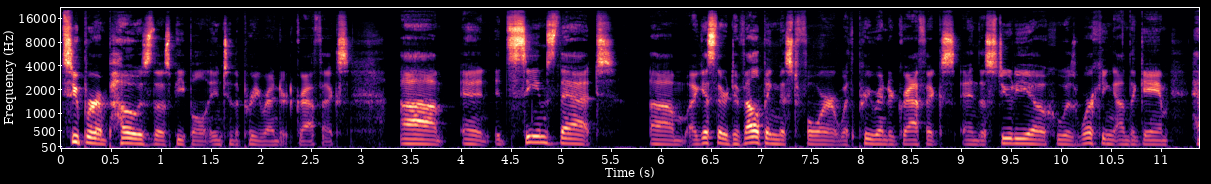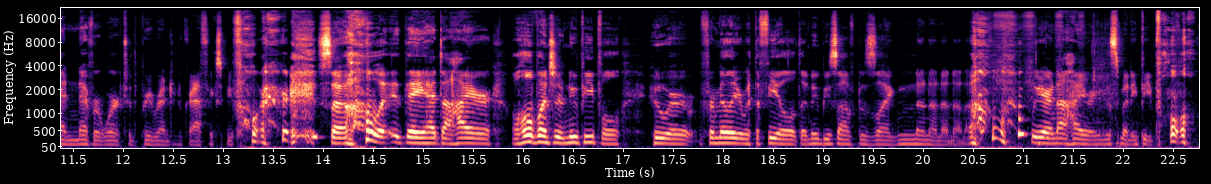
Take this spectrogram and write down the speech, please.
superimpose those people into the pre-rendered graphics. Um, and it seems that um, I guess they're developing Myst 4 with pre-rendered graphics, and the studio who was working on the game had never worked with pre-rendered graphics before, so they had to hire a whole bunch of new people who were familiar with the field. And Ubisoft was like, "No, no, no, no, no, we are not hiring this many people.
